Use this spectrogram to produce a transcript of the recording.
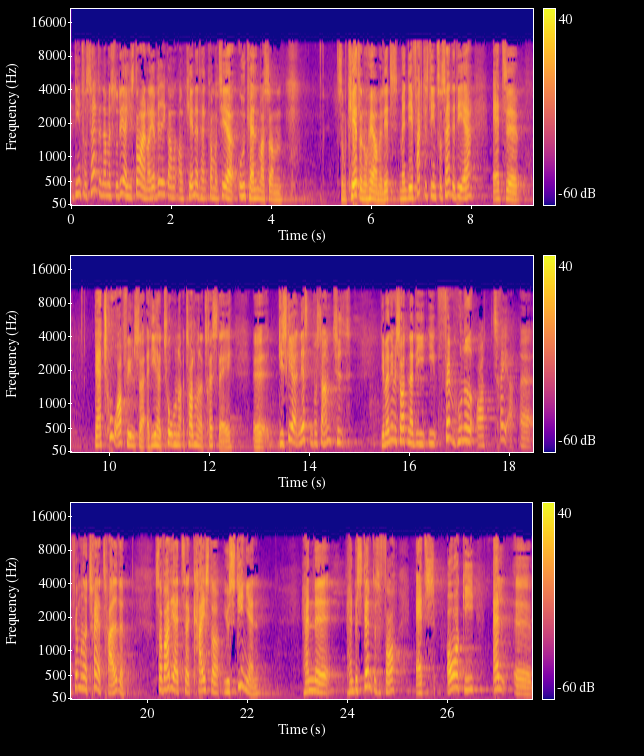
det interessante, når man studerer historien, og jeg ved ikke, om, om Kenneth han kommer til at udkalde mig som som kætter nu her om lidt. Men det er faktisk det interessante, det er, at øh, der er to opfyldelser af de her 200, 1260 dage. Øh, de sker næsten på samme tid. Det var nemlig sådan, at i, i 503, øh, 533, så var det, at øh, kejser Justinian, han, øh, han bestemte sig for at overgive al øh,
